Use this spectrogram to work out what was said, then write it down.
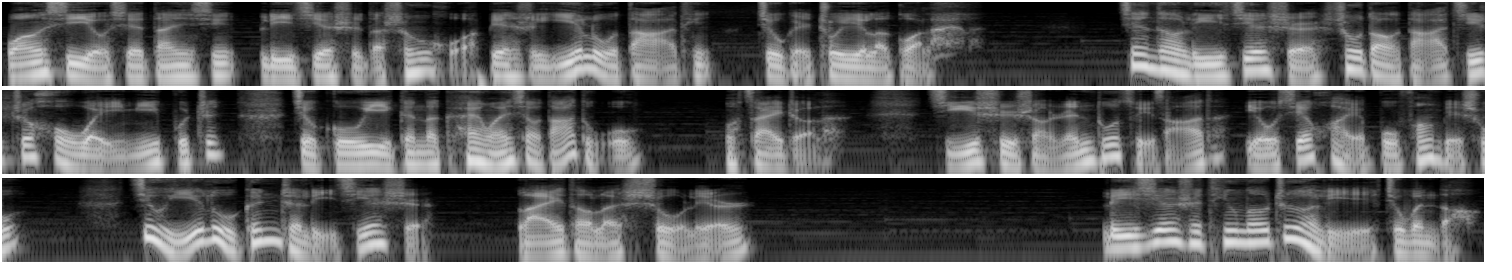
王熙有些担心李结实的生活，便是一路打听，就给追了过来了。见到李结实受到打击之后萎靡不振，就故意跟他开玩笑打赌。我再者了，集市上人多嘴杂的，有些话也不方便说，就一路跟着李结实来到了树林儿。李结实听到这里，就问道：“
